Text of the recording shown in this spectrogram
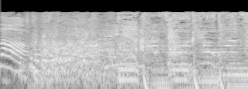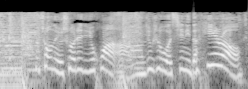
哪！少女说这句话啊，你就是我心里的 hero。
